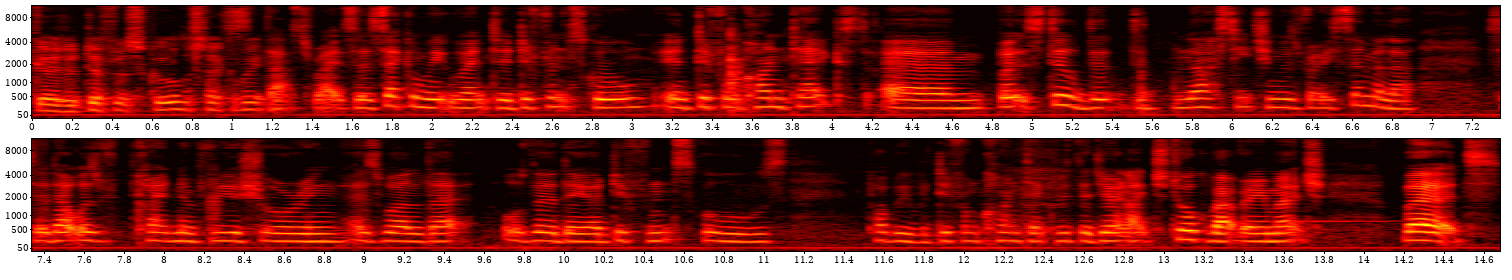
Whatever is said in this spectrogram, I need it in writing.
go to a different school the second week? That's right. So the second week we went to a different school in different context, um, but still the, the maths teaching was very similar. So that was kind of reassuring as well that although they are different schools, probably with different contexts, which they don't like to talk about very much, but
